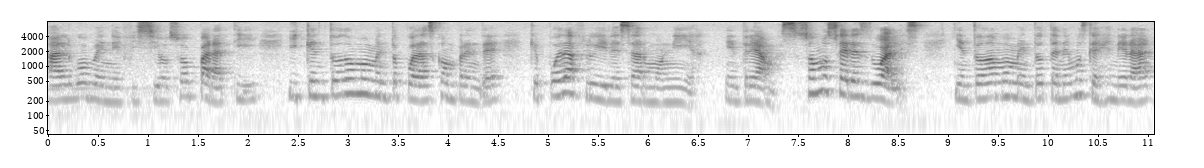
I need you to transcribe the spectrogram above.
algo beneficioso para ti y que en todo momento puedas comprender que pueda fluir esa armonía entre ambas. Somos seres duales y en todo momento tenemos que generar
